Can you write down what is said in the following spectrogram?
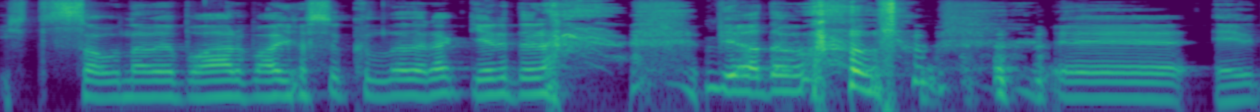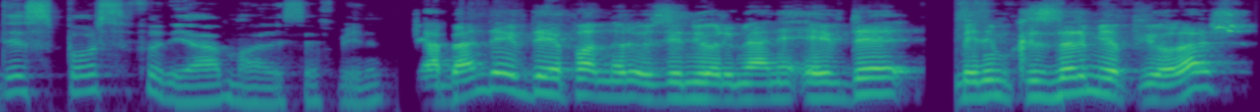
işte sauna ve buhar banyosu kullanarak geri dönen bir adam oldum. ee, evde spor sıfır ya maalesef benim. Ya ben de evde yapanlara özeniyorum. Yani evde benim kızlarım yapıyorlar.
